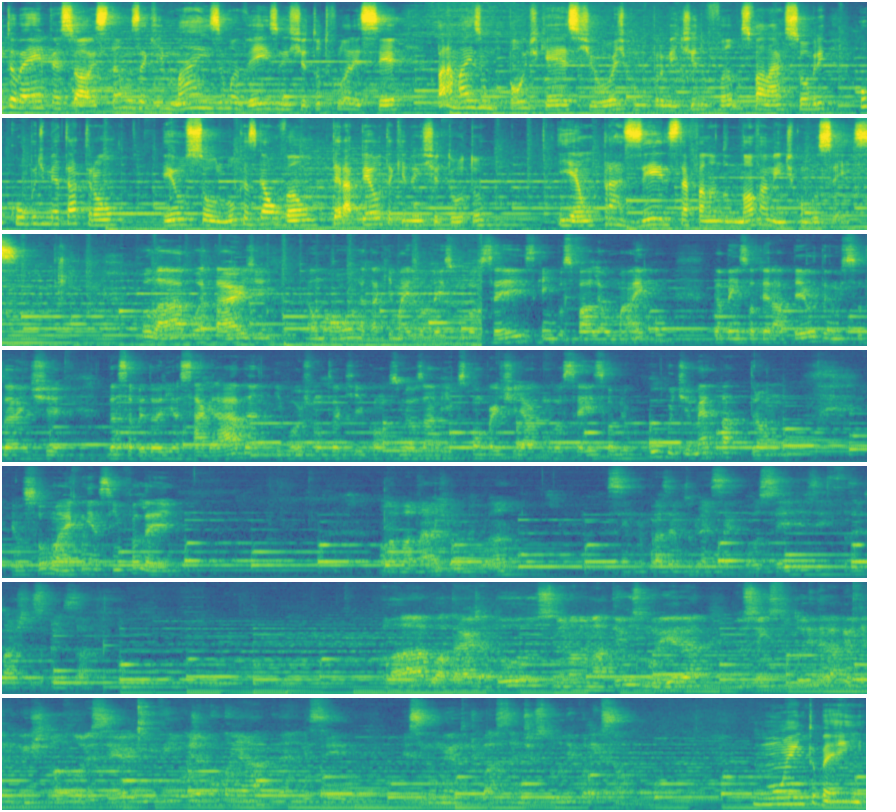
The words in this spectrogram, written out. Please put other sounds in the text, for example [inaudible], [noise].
Muito bem, pessoal, estamos aqui mais uma vez no Instituto Florescer para mais um podcast. Hoje, como prometido, vamos falar sobre o cubo de Metatron. Eu sou Lucas Galvão, terapeuta aqui do Instituto, e é um prazer estar falando novamente com vocês. Olá, boa tarde. É uma honra estar aqui mais uma vez com vocês. Quem vos fala é o Maicon. Também sou terapeuta, um estudante da sabedoria sagrada e vou junto aqui com os meus amigos compartilhar com vocês sobre o cubo de Metatron. Eu sou o Maicon e assim falei.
